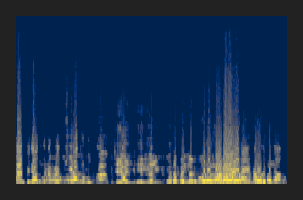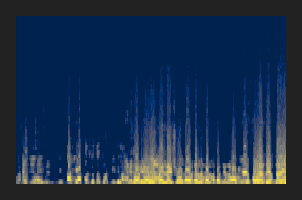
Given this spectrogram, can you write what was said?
ਮੈਂ ਭਜਾ ਦੂੰਗਾ ਨਾ ਕੋਲੇ ਤੁਸੀਂ ਆ ਤੁਹਾਨੂੰ ਭਜਾ ਦੂੰਗੇ 3000 ਲੀਟਰ। ਇਹ ਤਾਂ ਪਹਿਲਾਂ ਵੀ ਮੈਂ ਇਹਨਾਂ ਕੋਲੇ ਭਜਾ ਦੂੰਗਾ ਕੱਲ ਜਾਂ ਪਰਸੋਂ ਤੱਕ ਤੁਹਾਡਾ ਡੀਜ਼ਲ ਆ ਜਾਏਗਾ। ਪਹਿਲਾਂ ਹੀ ਛੋਟਾ ਉਦੋਂ ਦੇ ਪੰਪ ਤੋਂ ਜਿੰਨਾ ਪਹਿਲਾਂ ਦਿੱਤਾ ਜੀ।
